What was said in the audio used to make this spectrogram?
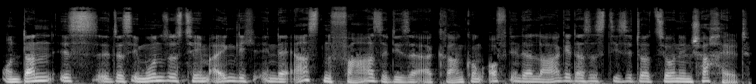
Und dann ist das Immunsystem eigentlich in der ersten Phase dieser Erkrankung oft in der Lage, dass es die Situation in Schach hält.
